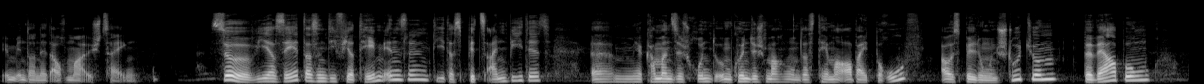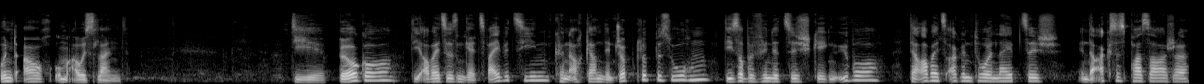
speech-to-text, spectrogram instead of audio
im Internet auch mal euch zeigen. So, wie ihr seht, das sind die vier Themeninseln, die das BITS anbietet. Ähm, hier kann man sich rundum kundig machen um das Thema Arbeit, Beruf, Ausbildung und Studium, Bewerbung und auch um Ausland. Die Bürger, die Arbeitslosengeld 2 beziehen, können auch gern den Jobclub besuchen. Dieser befindet sich gegenüber der Arbeitsagentur in Leipzig in der Axis-Passage.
